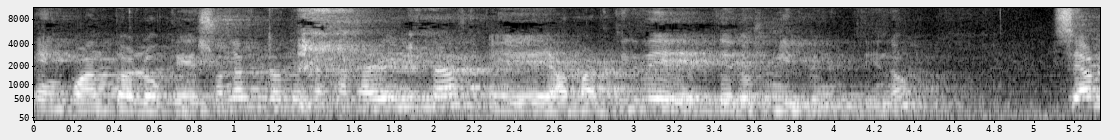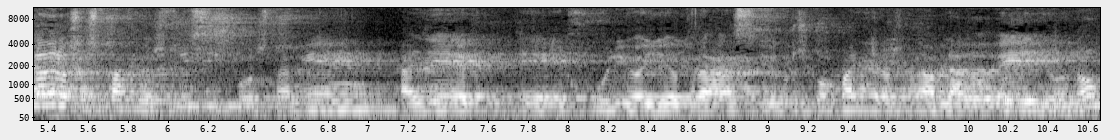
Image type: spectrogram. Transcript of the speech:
en cuanto a lo que son las bibliotecas académicas eh, a partir de, de 2020. Se habla de los espacios físicos, también ayer eh, Julio y, otras, y otros compañeros han hablado de ello, ¿no?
